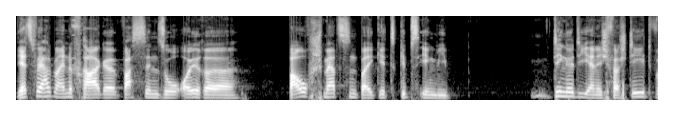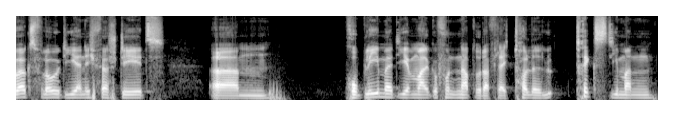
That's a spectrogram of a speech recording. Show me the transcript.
Jetzt wäre halt meine Frage, was sind so eure Bauchschmerzen bei Git? Gibt es irgendwie Dinge, die ihr nicht versteht, Workflow, die ihr nicht versteht, ähm, Probleme, die ihr mal gefunden habt oder vielleicht tolle Tricks, die man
